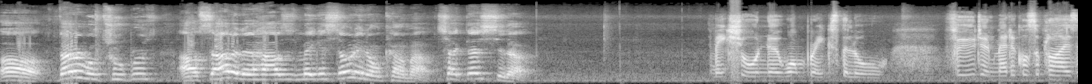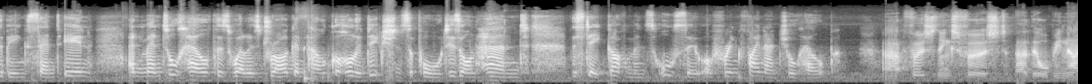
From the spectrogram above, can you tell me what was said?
uh, federal troopers outside of their houses making sure they don't come out. Check that shit out. Make sure no one breaks the law. Food and medical supplies are being sent in, and mental health as well as drug and alcohol addiction support is on hand. The state government's also offering financial help. Uh, first things first, uh, there will be no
